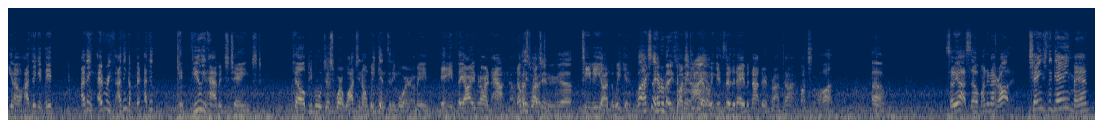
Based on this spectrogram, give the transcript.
you know, I think it did. I think every. I think. I think viewing habits changed till people just weren't watching on weekends anymore. I mean, if they are, even are now, you know, nobody's watching. true, yeah, TV on the weekends. Well, actually, everybody's watching mean, TV I on the am. weekends during the day, but not during prime time. watched a lot. Um, so yeah, so Monday Night Raw changed the game, man.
